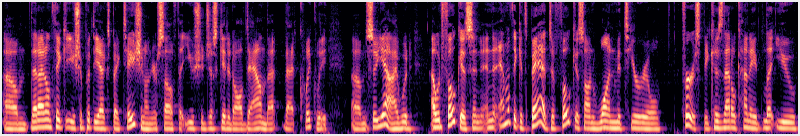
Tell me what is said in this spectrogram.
um, that I don't think you should put the expectation on yourself that you should just get it all down that that quickly. Um, so yeah, I would I would focus, and, and I don't think it's bad to focus on one material first because that'll kind of let you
